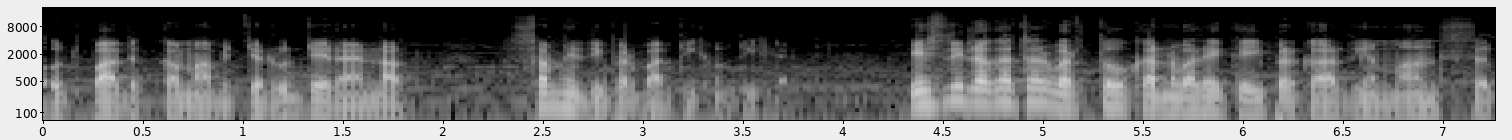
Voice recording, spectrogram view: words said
ਉਤਪਾਦਕ ਕੰਮਾਂ ਵਿੱਚ ਰੁੱਝੇ ਰਹਿਣ ਨਾਲ ਸਮੇਂ ਦੀ ਬਰਬਾਦੀ ਹੁੰਦੀ ਹੈ। ਇਸ ਦੀ ਲਗਾਤਾਰ ਵਰਤੋਂ ਕਰਨ ਵਾਲੇ ਕਈ ਪ੍ਰਕਾਰ ਦੀਆਂ ਮਾਨਸਿਕ,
